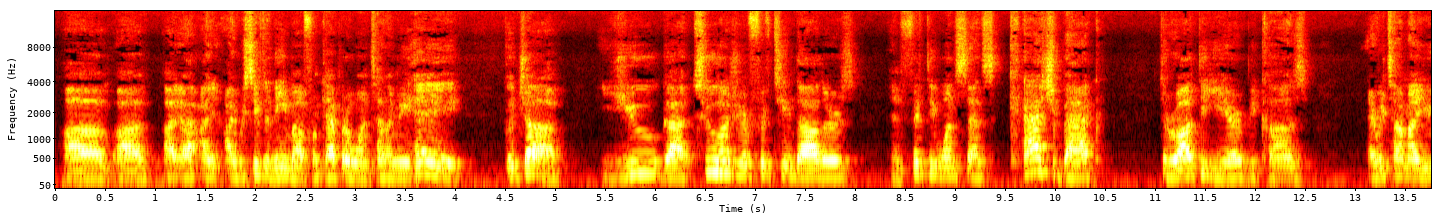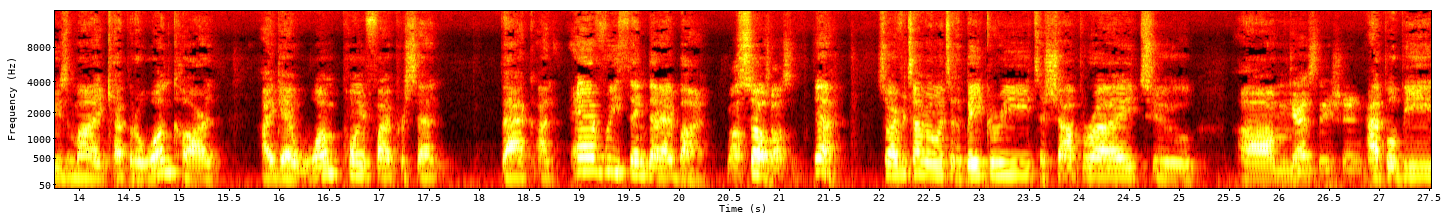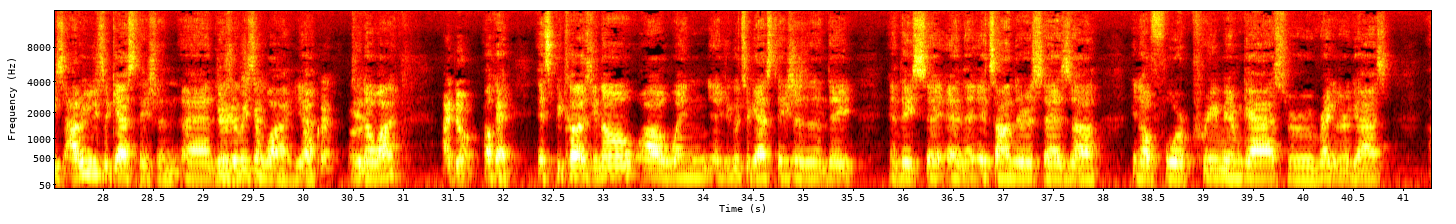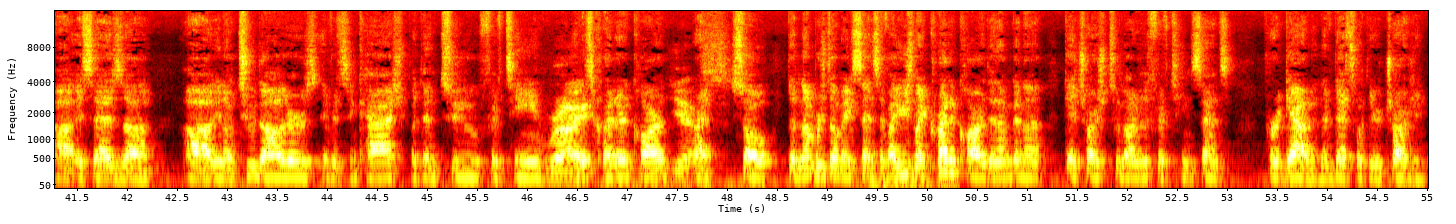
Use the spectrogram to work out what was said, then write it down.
uh, uh, I, I I received an email from Capital One telling me, "Hey, good job. You got two hundred fifteen dollars and fifty one cents cash back throughout the year because every time I use my Capital One card, I get one point five percent back on everything that I buy. Wow, So- that's awesome. Yeah. So every time I went to the bakery, to ShopRite, to um, Gas station. Applebee's, I don't use a gas station, and there's a reason why. Yeah. Okay. Do you know why? I don't. Okay, it's because you know uh, when you go to gas stations and they and they say and it's on there it says uh, you know for premium gas or regular gas uh, it says uh, uh, you know two dollars if it's in cash but then two fifteen if Right. it's credit card. Yes. Right. So the numbers don't make sense. If I use my credit card, then I'm gonna get charged two dollars and fifteen cents per gallon if that's what they're charging.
